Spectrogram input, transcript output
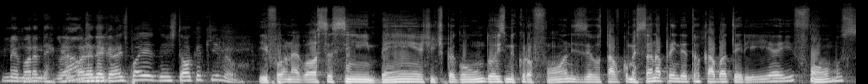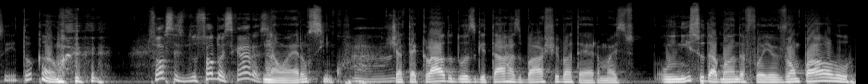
Memória Underground, Memória né? Underground, pode, a gente toca aqui, meu. E foi um negócio assim, bem. A gente pegou um, dois microfones, eu tava começando a aprender a tocar bateria e fomos e tocamos. Só, vocês, só dois caras? Não, eram cinco. Ah. Tinha teclado, duas guitarras, baixo e batera. Mas o início da banda foi o João Paulo,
